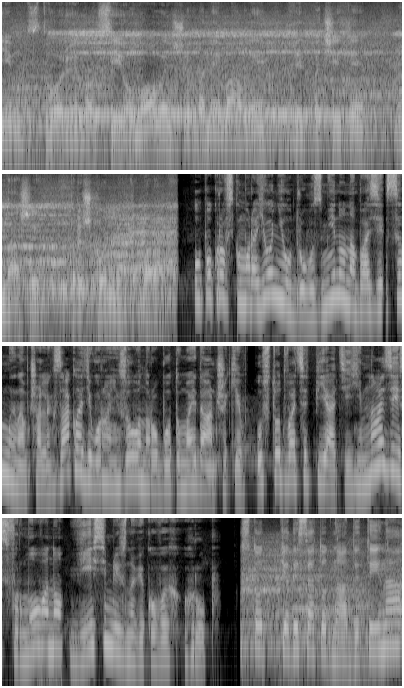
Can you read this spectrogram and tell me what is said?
їм створюємо всі умови, щоб вони могли відпочити в наших пришкольних таборах. У Покровському районі у другу зміну на базі семи навчальних закладів організовано роботу майданчиків. У 125-й гімназії сформовано вісім різновікових груп. 151 дитина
